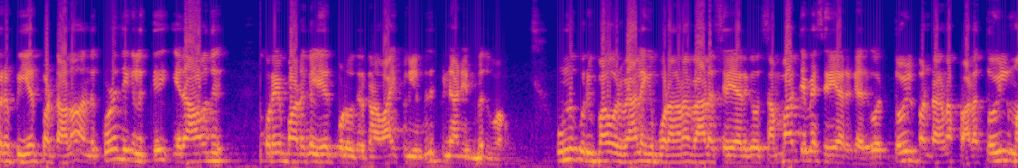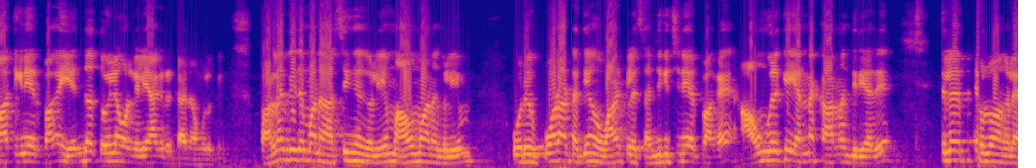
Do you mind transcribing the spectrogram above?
பிறப்பு ஏற்பட்டாலும் அந்த குழந்தைகளுக்கு ஏதாவது குறைபாடுகள் ஏற்படுவதற்கான வாய்ப்புகள் என்பது பின்னாடி என்பது வரும். இன்னும் குறிப்பா ஒரு வேலைக்கு போறாங்கன்னா வேலை சரியா இருக்காது ஒரு சம்பாத்தியமே சரியா இருக்காது. ஒரு தொழில் பண்றாங்கன்னா பல தொழில் மாத்திக்கினே இருப்பாங்க. எந்த தொழிலும் அவங்க நிலையாக இருக்காது அவங்களுக்கு. பல விதமான அசிங்கங்களையும் அவமானங்களையும் ஒரு போராட்டத்தையும் அவங்க வாழ்க்கையில சந்திக்கிச்சுனே இருப்பாங்க. அவங்களுக்கே என்ன காரணம் தெரியாது. சில சொல்லுவாங்கல்ல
